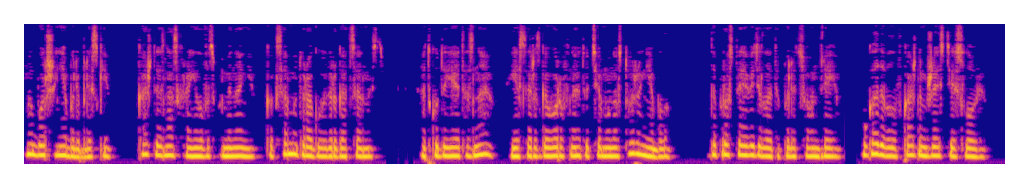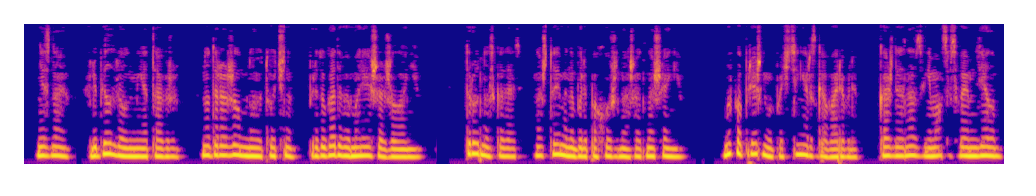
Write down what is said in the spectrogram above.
мы больше не были близки. Каждый из нас хранил воспоминания, как самую дорогую драгоценность. Откуда я это знаю, если разговоров на эту тему у нас тоже не было? Да просто я видела это по лицу Андрея, угадывала в каждом жесте и слове. Не знаю, любил ли он меня так же, но дорожил мною точно, предугадывая малейшее желание. Трудно сказать, на что именно были похожи наши отношения. Мы по-прежнему почти не разговаривали. Каждый из нас занимался своим делом,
